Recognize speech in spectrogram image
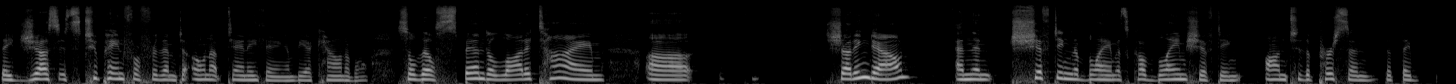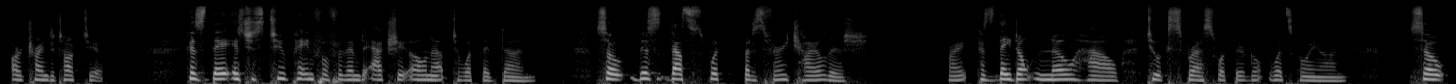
they just, it's too painful for them to own up to anything and be accountable. So they'll spend a lot of time uh, shutting down and then shifting the blame. It's called blame shifting onto the person that they are trying to talk to. Because it's just too painful for them to actually own up to what they've done. So this that's what but it's very childish right? Because they don't know how to express what they're go- what's going on. So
